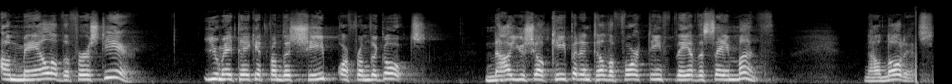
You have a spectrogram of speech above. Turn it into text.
A male of the first year. You may take it from the sheep or from the goats. Now you shall keep it until the 14th day of the same month. Now notice.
